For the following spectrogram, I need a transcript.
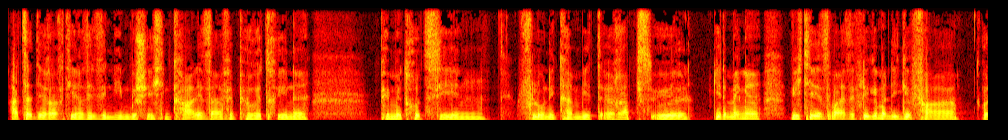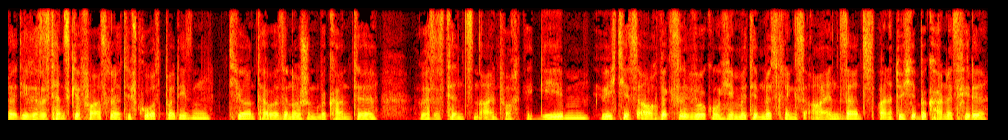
Azadirachtin, also diese Nebengeschichten, Kaliseife, Pyretrine, Pimetrozin, Flonikamid, Rapsöl, jede Menge. Wichtig ist, weiße Fliege immer die Gefahr oder die Resistenzgefahr ist relativ groß bei diesen Tieren. Teilweise sind auch schon bekannte Resistenzen einfach gegeben. Wichtig ist auch Wechselwirkung hier mit dem Nützlingseinsatz, weil natürlich hier bekannt ist, viele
